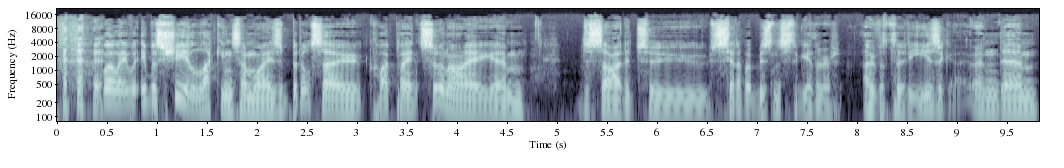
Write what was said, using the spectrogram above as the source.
well, it, it was sheer luck in some ways, but also quite planned. Sue and I um, decided to set up a business together over 30 years ago. And um,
